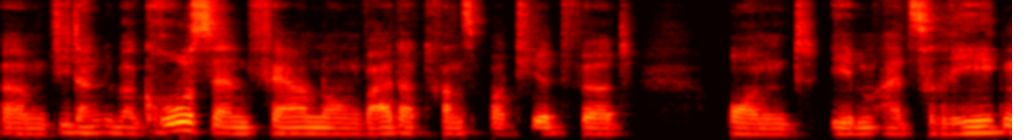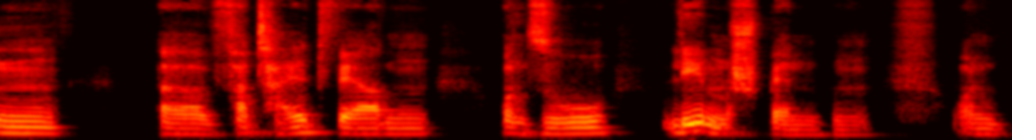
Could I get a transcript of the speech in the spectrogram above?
ähm, die dann über große Entfernungen weiter transportiert wird und eben als Regen äh, verteilt werden und so Leben spenden. Und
